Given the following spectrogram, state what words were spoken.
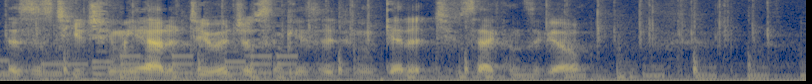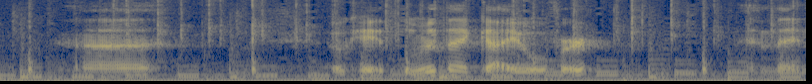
This is teaching me how to do it, just in case I didn't get it two seconds ago. Uh, okay, lure that guy over, and then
